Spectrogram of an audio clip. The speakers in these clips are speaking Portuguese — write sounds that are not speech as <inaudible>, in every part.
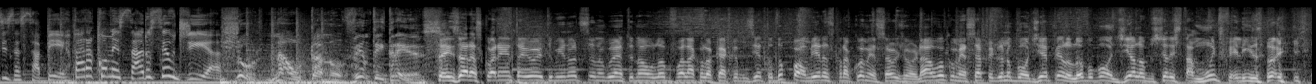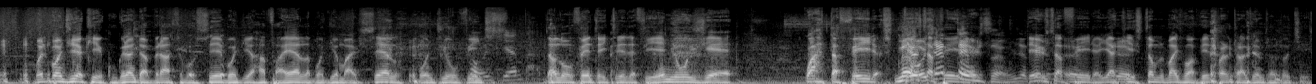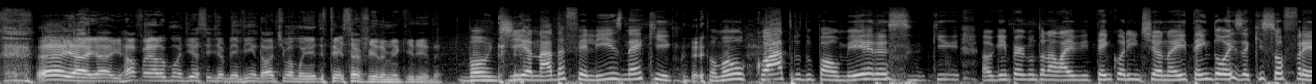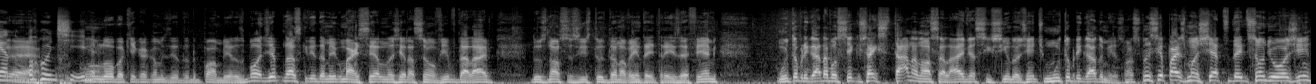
precisa saber para começar o seu dia. Jornal da 93. 6 horas 48 minutos. Eu não aguento, não. O Lobo foi lá colocar a camiseta do Palmeiras para começar o jornal. Vou começar pegando bom dia pelo Lobo. Bom dia, Lobo. O senhor está muito feliz hoje. Muito bom dia, Kiko. Um grande abraço a você. Bom dia, Rafaela. Bom dia, Marcelo. Bom dia, ouvintes bom dia, da 93 FM. Hoje é quarta-feira. Não, terça hoje é terça. É Terça-feira. É, e aqui é. estamos mais uma vez para trazermos as notícias. <laughs> Ai, ai, ai. Rafaela, bom dia, seja bem-vinda. Ótima manhã de terça-feira, minha querida. Bom dia, nada feliz, né, Kiko? Tomamos quatro do Palmeiras. Que alguém perguntou na live: tem corintiano aí? Tem dois aqui sofrendo. É, bom dia. Um lobo aqui com a camiseta do Palmeiras. Bom dia pro nosso querido amigo Marcelo, na geração ao vivo da live dos nossos estúdios da 93 FM. Muito obrigado a você que já está na nossa live assistindo a gente. Muito obrigado mesmo. As principais manchetes da edição de hoje.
